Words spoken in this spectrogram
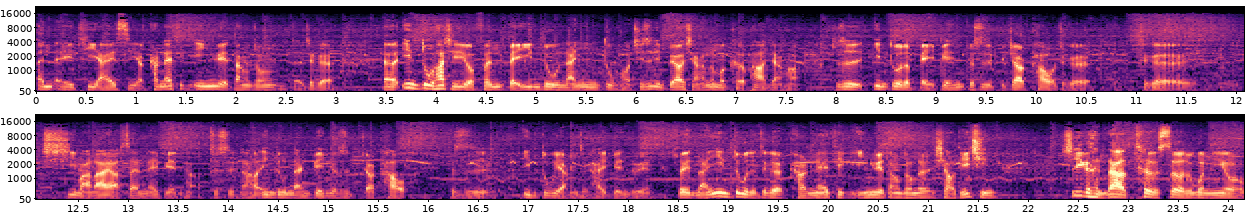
N A T I C 啊，Carnatic 音乐当中的这个。呃，印度它其实有分北印度、南印度哈。其实你不要想那么可怕，这样哈，就是印度的北边就是比较靠这个这个喜马拉雅山那边哈，就是然后印度南边就是比较靠就是印度洋这个海边这边。所以南印度的这个 Carnatic 音乐当中的小提琴是一个很大的特色。如果你有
